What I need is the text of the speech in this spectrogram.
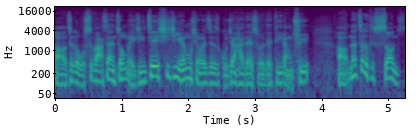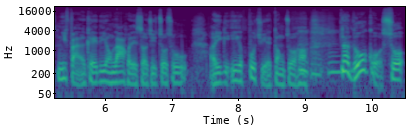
啊，这个五四八三中美金这些细晶元，目前为止股价还在所谓的低档区。好，那这个的时候，你反而可以利用拉回的时候去做出啊一个一个布局的动作哈。那如果说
